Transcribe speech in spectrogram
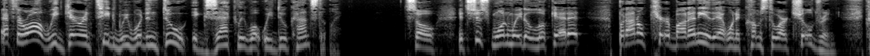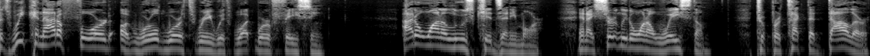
After all, we guaranteed we wouldn't do exactly what we do constantly. So it's just one way to look at it, but I don't care about any of that when it comes to our children because we cannot afford a World War III with what we're facing. I don't want to lose kids anymore, and I certainly don't want to waste them to protect a dollar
